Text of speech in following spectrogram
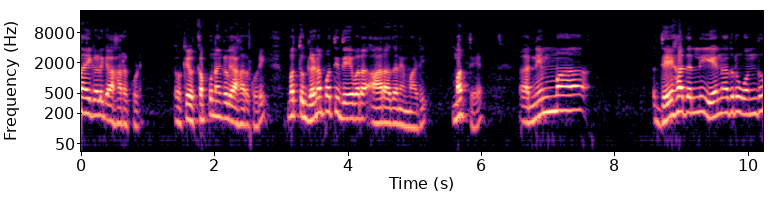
ನಾಯಿಗಳಿಗೆ ಆಹಾರ ಕೊಡಿ. ಓಕೆ ಕಪ್ಪು ನಾಯಿಗಳಿಗೆ ಆಹಾರ ಕೊಡಿ. ಮತ್ತು ಗಣಪತಿ ದೇವರ ಆರಾಧನೆ ಮಾಡಿ. ಮತ್ತು ನಿಮ್ಮ ದೇಹದಲ್ಲಿ ಏನಾದರೂ ಒಂದು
